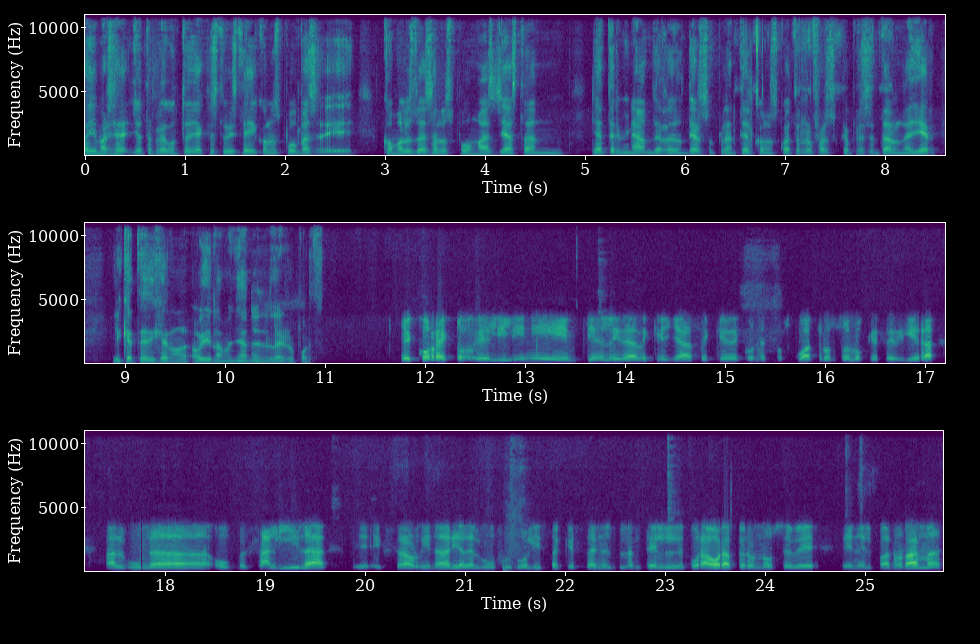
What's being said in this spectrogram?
Oye, Marcia, yo te pregunto, ya que estuviste ahí con los Pumas, eh, ¿cómo los ves a los Pumas? Ya están, ya terminaron de redondear su plantel con los cuatro refuerzos que presentaron ayer. ¿Y qué te dijeron hoy en la mañana en el aeropuerto? Eh, correcto, eh, Lilini tiene la idea de que ya se quede con estos cuatro, solo que se diera alguna salida eh, extraordinaria de algún futbolista que está en el plantel por ahora, pero no se ve en el panorama.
